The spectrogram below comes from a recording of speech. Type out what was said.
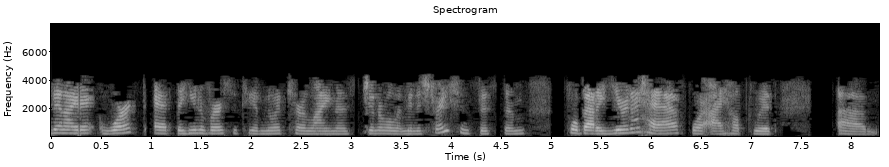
Then I worked at the University of North Carolina's General Administration System for about a year and a half where I helped with um,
